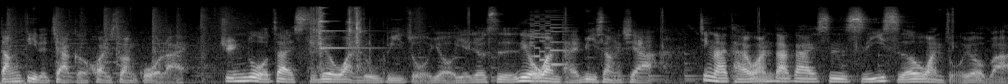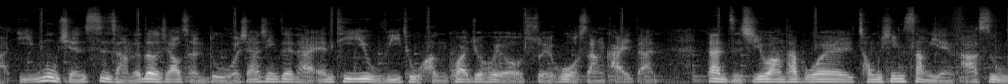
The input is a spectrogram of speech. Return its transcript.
当地的价格换算过来。均落在十六万卢比左右，也就是六万台币上下，进来台湾大概是十一十二万左右吧。以目前市场的热销程度，我相信这台 NT 五 V2 很快就会有水货商开单。但只希望它不会重新上演 R 四五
